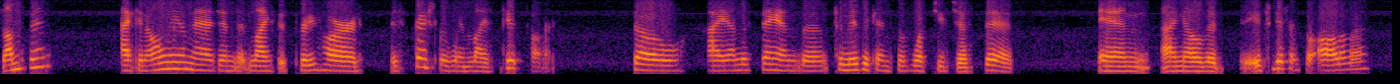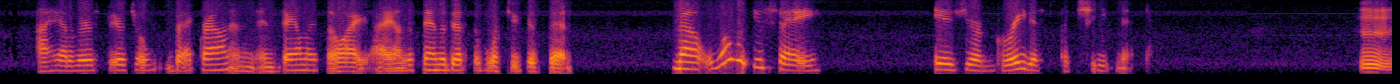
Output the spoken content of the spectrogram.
something, I can only imagine that life is pretty hard, especially when life gets hard. So I understand the significance of what you just said. And I know that it's different for all of us. I had a very spiritual background and, and family, so I, I understand the depth of what you just said. Now, what would you say is your greatest achievement? Hmm.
